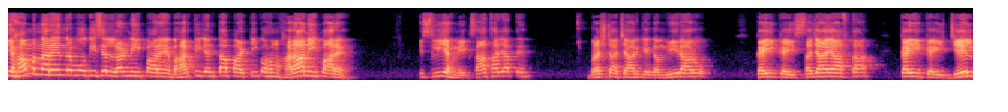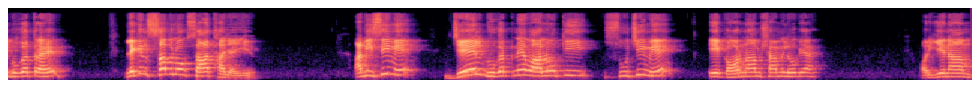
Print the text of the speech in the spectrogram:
कि हम नरेंद्र मोदी से लड़ नहीं पा रहे हैं, भारतीय जनता पार्टी को हम हरा नहीं पा रहे हैं। इसलिए हम एक साथ आ जाते हैं। भ्रष्टाचार के गंभीर आरोप कई कई सजा याफ्ता कई कई जेल भुगत रहे, लेकिन सब लोग साथ आ जाइए। अब इसी में जेल भुगतने वालों की सूची में एक और नाम शामिल हो गया है। और ये नाम,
